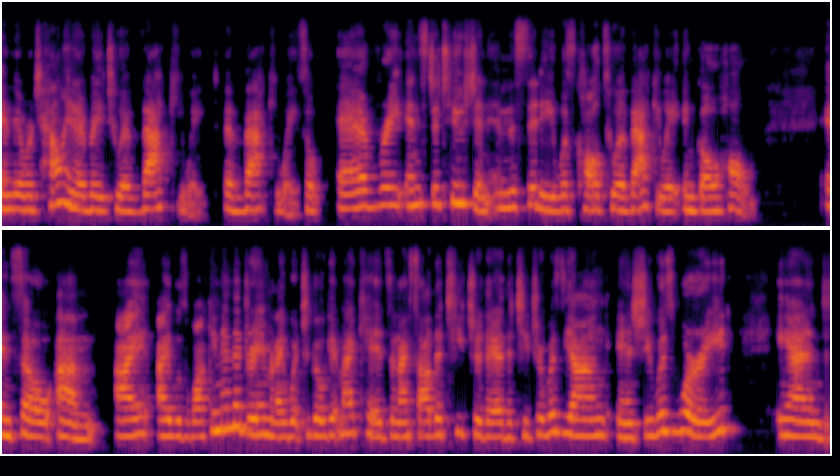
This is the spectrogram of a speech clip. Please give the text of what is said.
and they were telling everybody to evacuate evacuate. So every institution in the city was called to evacuate and go home. And so um, I, I was walking in the dream and i went to go get my kids and i saw the teacher there. The teacher was young and she was worried and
